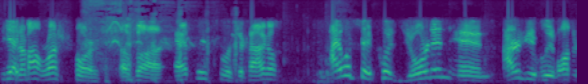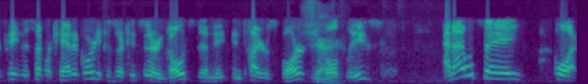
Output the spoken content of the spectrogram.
yeah the Mount Rushmore of uh, athletes for Chicago. I would say put Jordan and arguably Walter Payton in a separate category because they're considered goats in the entire sport Sure. in both leagues. And I would say what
